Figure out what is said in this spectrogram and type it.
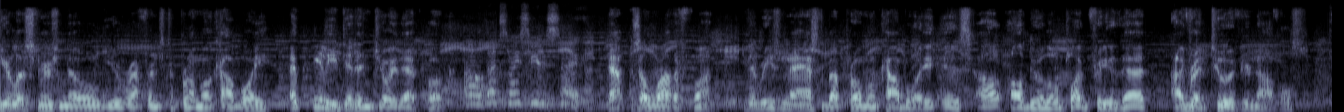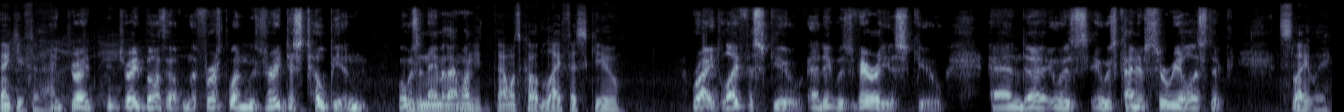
Do your listeners know your reference to Promo Cowboy? I really did enjoy that book Oh, that's nice of you to say. That was a lot of fun. The reason I asked about Promo Cowboy is I'll, I'll do a little plug for you that I've read two of your novels. Thank you for that. Enjoyed enjoyed both of them. The first one was very dystopian. What was the name of that Indeed. one? That one's called Life Askew. Right, Life Askew, and it was very askew, and uh, it was it was kind of surrealistic. Slightly.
